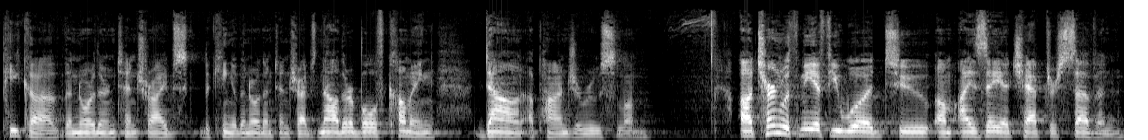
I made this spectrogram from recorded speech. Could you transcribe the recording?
Pekah, the northern ten tribes, the king of the northern ten tribes. Now they're both coming down upon Jerusalem. Uh, turn with me, if you would, to um, Isaiah chapter 7,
